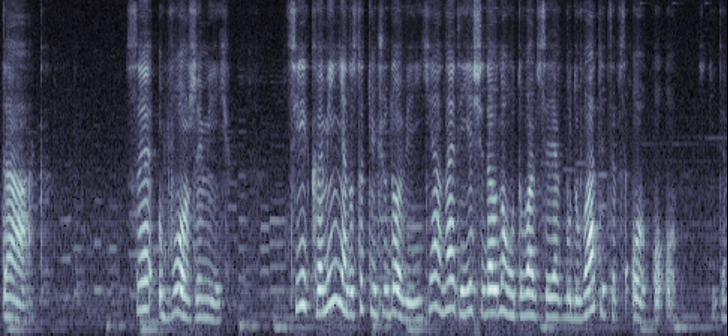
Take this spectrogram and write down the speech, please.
Так. Це, боже мій. Ці каміння достатньо чудові. Я, знаєте, я ще давно готувався, як будувати це все. О, о, о. Стійте.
